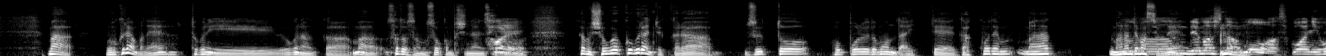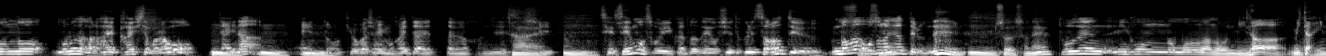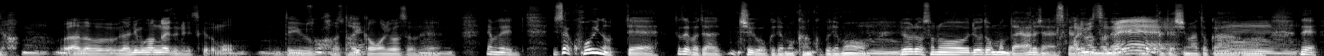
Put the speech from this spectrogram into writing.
まあ、僕らもね、特に僕なんか、まあ、佐藤さんもそうかもしれないんですけど、はい。多分小学校ぐらいの時から、ずっと北方領土問題って、学校で学学んでますよね。学んでました。もう、あそこは日本のものだから早く返してもらおう、みたいな、うん。うん。えっ、と、教科書にも書いてあったような感じですし、はい。うん。先生もそういう言い方で教えてくれてたなっていう、まま大人になってるんで、うん、そうですよね。当然日本のものなのにな、みたいな、あの、何も考えずにですけども、っていう体感はありますよね。うん。でもね、実はこういうのって、例えばじゃあ中国でも韓国でもうん、いろいろその領土問題あるじゃないですか、ありますね竹島とか。うんうんで、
